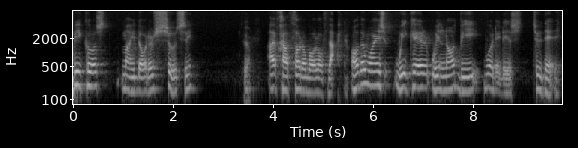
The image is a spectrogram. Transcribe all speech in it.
because my daughter Susie, Yeah. I've had thought of all of that. Otherwise, We Care will not be what it is today.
